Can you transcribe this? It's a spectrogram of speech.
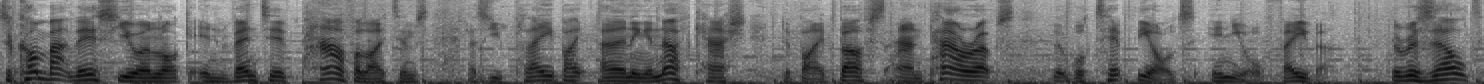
To combat this, you unlock inventive, powerful items as you play by earning enough cash to buy buffs and power ups that will tip the odds in your favour. The result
